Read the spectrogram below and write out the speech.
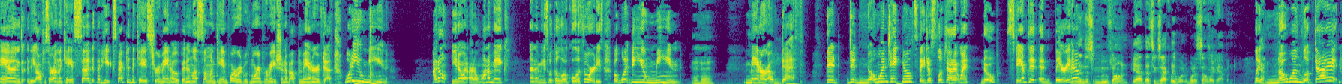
And the officer on the case said that he expected the case to remain open unless someone came forward with more information about the manner of death. What do you mean? I don't, you know what? I don't want to make enemies with the local authorities, but what do you mean? Mm-hmm. Manner of death. Did did no one take notes? They just looked at it, went, nope, stamped it, and buried it? And him. then just moved on. Yeah, that's exactly what what it sounds like happened. Like Yeah. no one looked at it.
